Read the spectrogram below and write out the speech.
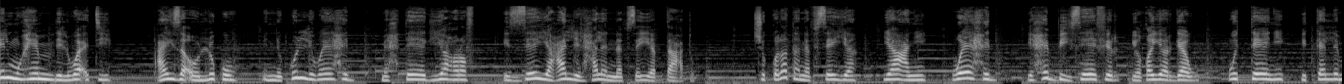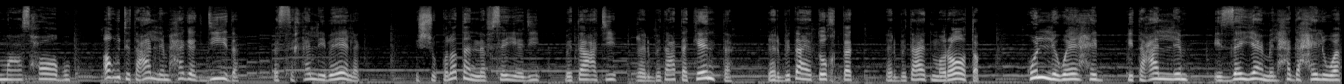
المهم دلوقتي عايزة أقول لكم إن كل واحد محتاج يعرف إزاي يعلي الحالة النفسية بتاعته. شوكولاتة نفسية يعني واحد يحب يسافر يغير جو. والتاني يتكلم مع أصحابه أو تتعلم حاجة جديدة. بس خلي بالك الشوكولاتة النفسية دي بتاعتي غير بتاعتك أنت غير بتاعت أختك غير بتاعت مراتك. كل واحد يتعلم إزاي يعمل حاجة حلوة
